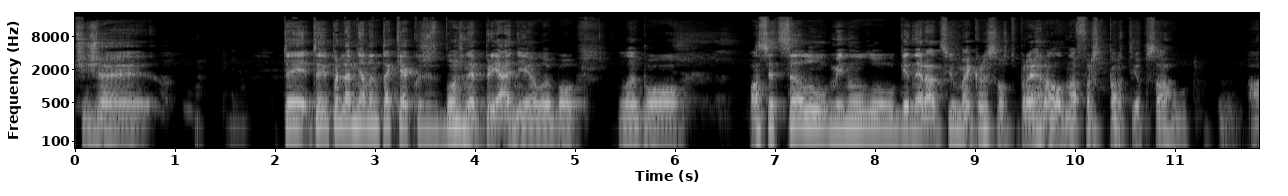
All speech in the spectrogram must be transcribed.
čiže to je, to je podľa mňa len také akože zbožné prianie, lebo, lebo vlastne celú minulú generáciu Microsoft prehral na first party obsahu. A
